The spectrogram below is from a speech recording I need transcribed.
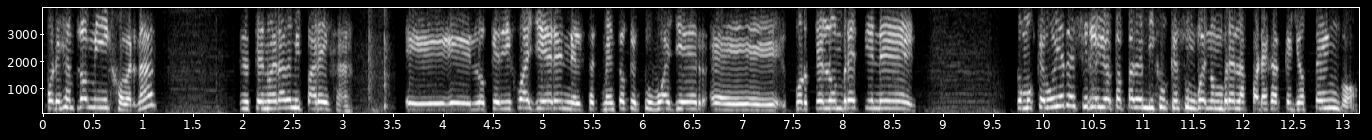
por ejemplo, mi hijo, ¿verdad? Que no era de mi pareja. Eh, lo que dijo ayer en el segmento que tuvo ayer, eh, porque el hombre tiene, como que voy a decirle yo al papá de mi hijo que es un buen hombre la pareja que yo tengo.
